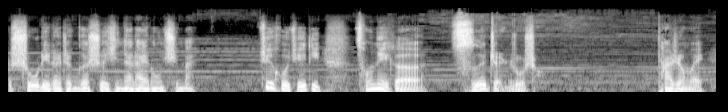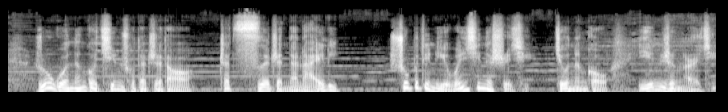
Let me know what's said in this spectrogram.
梳理了整个事情的来龙去脉，最后决定从那个瓷枕入手。他认为，如果能够清楚的知道这瓷枕的来历，说不定李文新的事情就能够迎刃而解。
